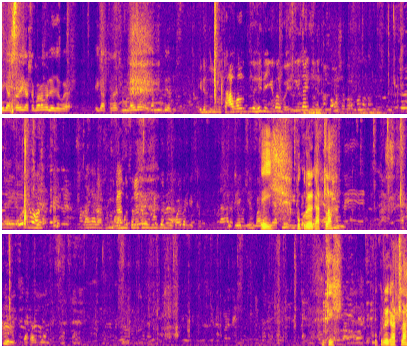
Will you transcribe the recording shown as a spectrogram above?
এই গাছটা এই গাছটা বরাবর হয়ে যাবে। এই গাছটা সময় লাগে এখানে দিয়ে দিস এটা তুই চাল ভালো তুই হেঁটে গিয়ে পারব এদিকে যাই তো। সমস্যা করো এই পুকুরের ঘাটলা এটি পুকুরের ঘাটলা।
